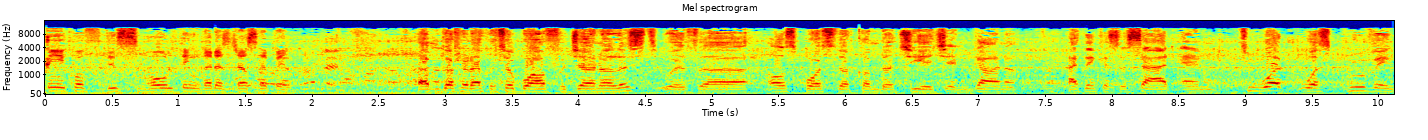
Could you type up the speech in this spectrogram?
Think of this whole thing that has just happened. I'm Godfred Akoto Boafo, for journalist with uh, allsports.com.gh in Ghana. I think it's a sad end to what was proving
